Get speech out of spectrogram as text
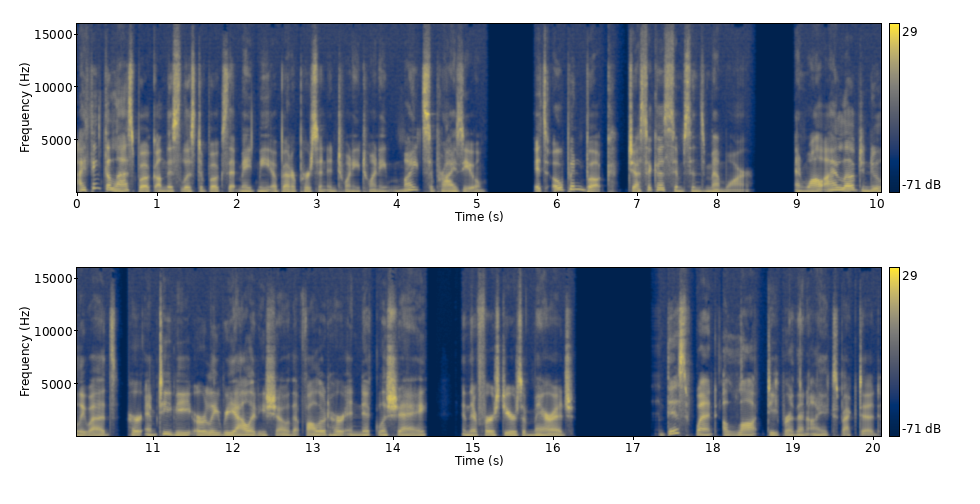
I think the last book on this list of books that made me a better person in 2020 might surprise you. It's Open Book, Jessica Simpson's memoir. And while I loved Newlyweds, her MTV early reality show that followed her and Nick Lachey in their first years of marriage, this went a lot deeper than I expected.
